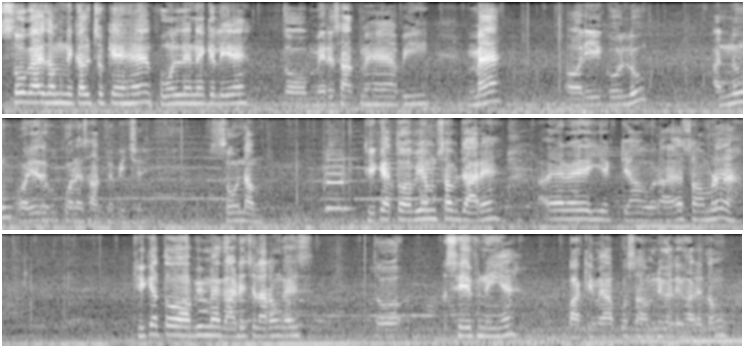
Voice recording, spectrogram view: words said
सो गाइज़ हम निकल चुके हैं फ़ोन लेने के लिए। तो मेरे साथ में है अभी मैं और ये गोलू, अन्नू और ये देखो कौन है साथ में पीछे। सोनम। ठीक है तो अभी हम सब जा रहे हैं। अरे ये क्या हो रहा है सामने? ठीक है तो अभी मैं गाड़ी चला रहा हूँ गाइस तो सेफ़ नहीं है। बाकी मैं आपको सामने का दिखा देता हूँ।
